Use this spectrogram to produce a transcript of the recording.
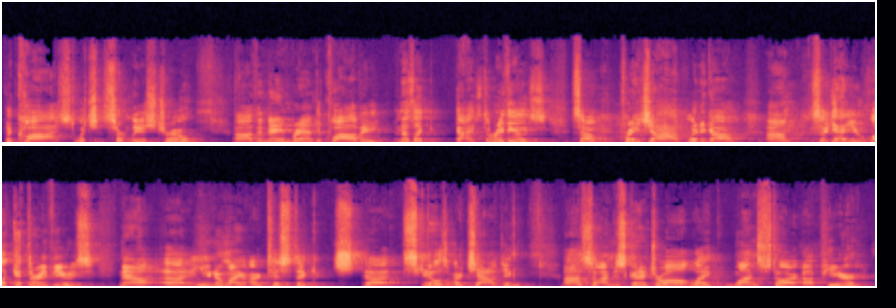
the cost, which certainly is true uh, the name brand, the quality. And I was like, guys, the reviews. So great job, way to go. Um, so yeah, you look at the reviews. Now, uh, you know my artistic uh, skills are challenging. Uh, so I'm just gonna draw like one star up here,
